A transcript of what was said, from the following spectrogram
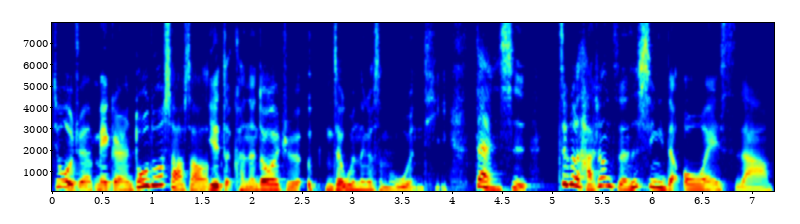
就我觉得每个人多多少少也可能都会觉得你在问那个什么问题，但是这个好像只能是心里的 OS 啊。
